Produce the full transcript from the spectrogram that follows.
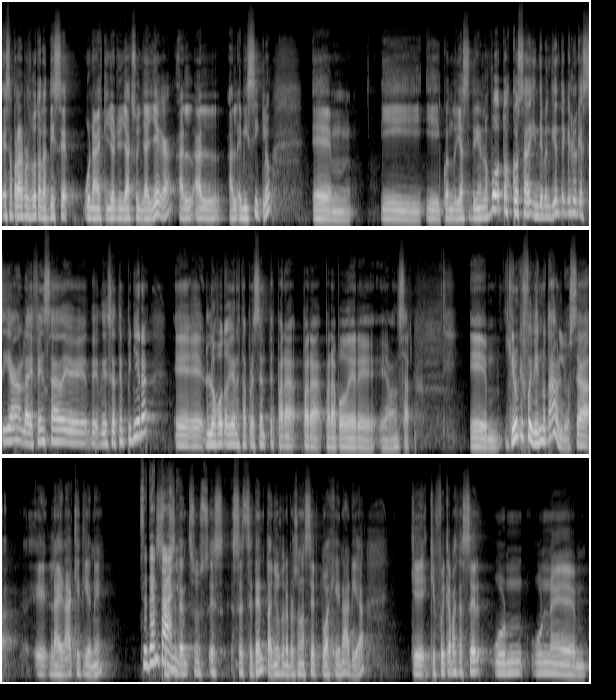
esa palabra, por supuesto, las dice una vez que George Jackson ya llega al, al, al hemiciclo. Eh, y, cuando ya se tenían los votos, cosa independiente que es lo que hacía la defensa de, de, de Sebastián Piñera, eh, los votos iban a estar presentes para, para, para poder eh, avanzar. Eh, y creo que fue bien notable, o sea, la edad que tiene. 70 años. es, 70 años, una persona septuagenaria que, que fue capaz de hacer un, un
